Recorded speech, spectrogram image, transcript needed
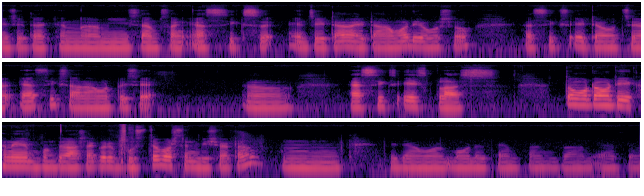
এই যে দেখেন আমি স্যামসাং এস সিক্স যেটা, এটা আমারই অবশ্য এস সিক্স এটা হচ্ছে এস সিক্স আর আমার হচ্ছে এস সিক্স এইচ প্লাস তো মোটামুটি এখানে বন্ধুরা আশা করি বুঝতে পারছেন বিষয়টা। এই যে আমার model Samsung brand S M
